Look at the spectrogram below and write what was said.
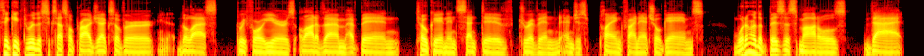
thinking through the successful projects over the last three four years? A lot of them have been token incentive driven and just playing financial games. What are the business models that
